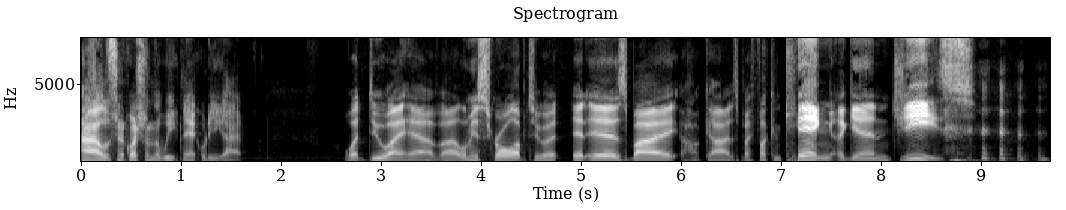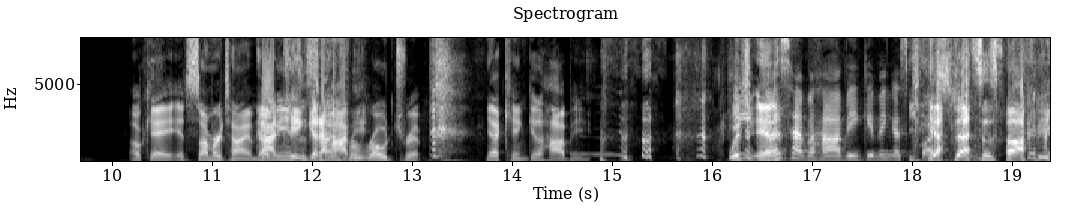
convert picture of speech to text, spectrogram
uh, to question of the week, Nick. What do you got? What do I have? Uh, let me scroll up to it. It is by oh god, it's by fucking King again. Jeez. okay, it's summertime. God, that means King, it's get a time hobby. for road trips. yeah, King, get a hobby. Which he an- does have a hobby, giving us questions. yeah, that's his hobby.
